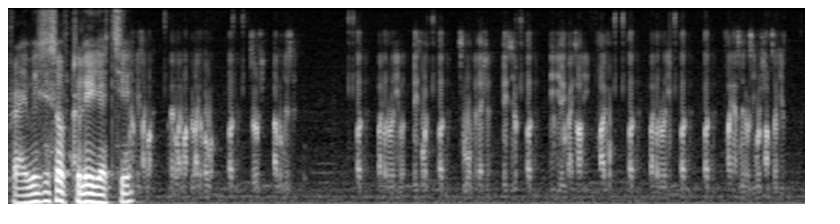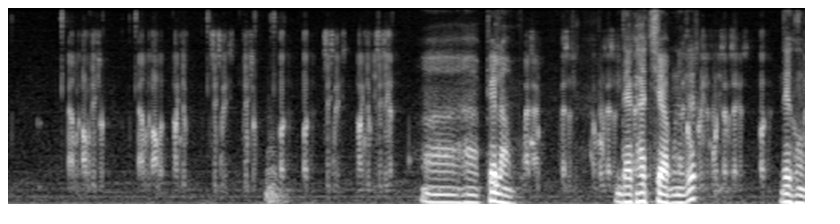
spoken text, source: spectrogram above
প্রাইভেসি সব চলেই যাচ্ছে। দেখাচ্ছি আপনাদের দেখুন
